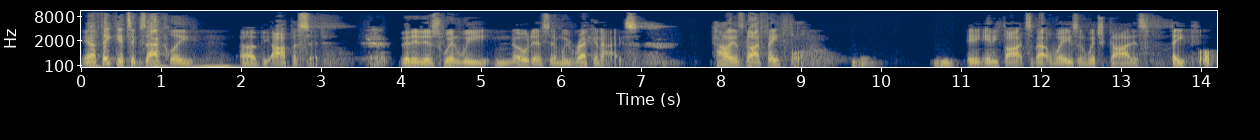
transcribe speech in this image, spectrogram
And I think it's exactly uh, the opposite. That it is when we notice and we recognize how is God faithful? Any, any thoughts about ways in which God is faithful?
